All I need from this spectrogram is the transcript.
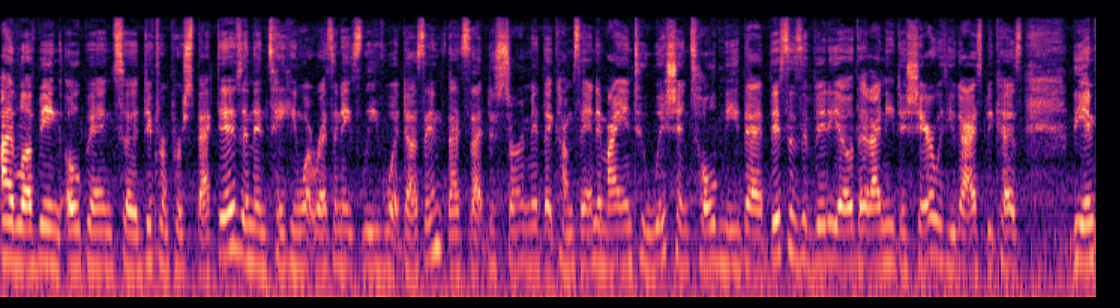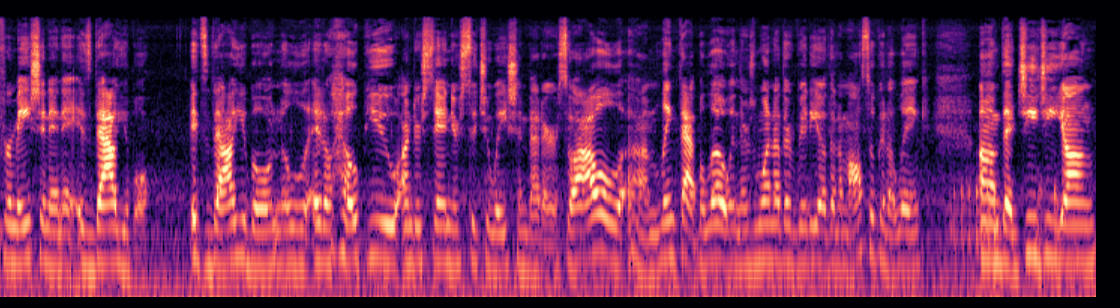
i love being open to different perspectives and then taking what resonates leave what doesn't. That's that discernment that comes in. And my intuition told me that this is a video that i need to share with you guys because the information in it is valuable. It's valuable and it'll, it'll help you understand your situation better. So i'll um, link that below. And there's one other video that i'm also going to link um, that gigi young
